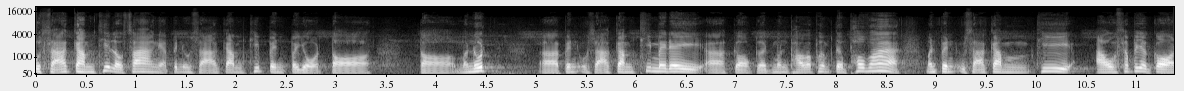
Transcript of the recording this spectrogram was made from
อุตสาหกรรมที่เราสร้างเนี่ยเป็นอุตสาหกรรมที่เป็นประโยชน์ต่อต่อมนุษย์เป็นอุตสาหกรรมที่ไม่ได้ก่อเกิดมลภาวะเพิ่มเติม เพราะว่ามันเป็นอุตสาหกรรมที่เอาทรัพยากร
